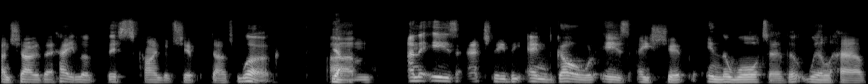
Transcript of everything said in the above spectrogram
and show that hey look this kind of ship does work yeah. Um, and it is actually the end goal is a ship in the water that will have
